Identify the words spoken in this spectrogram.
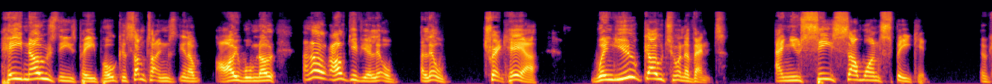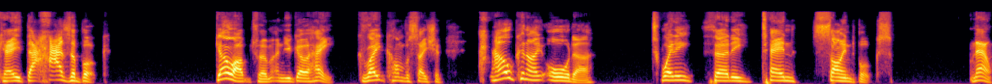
He knows these people because sometimes you know I will know, and I'll, I'll give you a little a little trick here when you go to an event and you see someone speaking, okay, that has a book, go up to them and you go, hey, great conversation. How can I order 20, 30, 10 signed books? Now,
